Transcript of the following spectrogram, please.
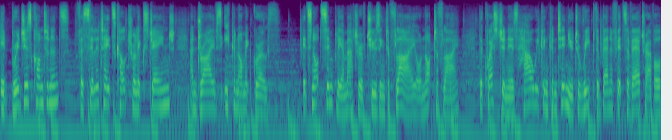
It bridges continents, facilitates cultural exchange, and drives economic growth. It's not simply a matter of choosing to fly or not to fly. The question is how we can continue to reap the benefits of air travel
